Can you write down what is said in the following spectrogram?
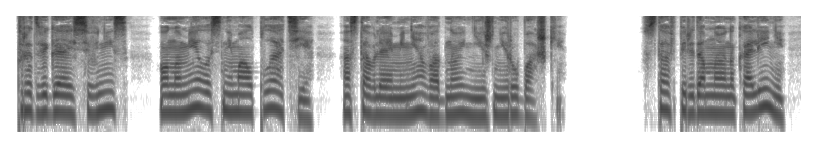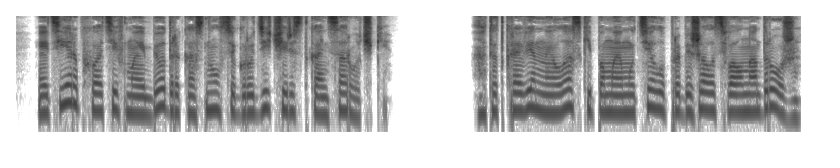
Продвигаясь вниз, он умело снимал платье, оставляя меня в одной нижней рубашке. Встав передо мной на колени, Этьер, обхватив мои бедра, коснулся груди через ткань сорочки. От откровенной ласки по моему телу пробежалась волна дрожи.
